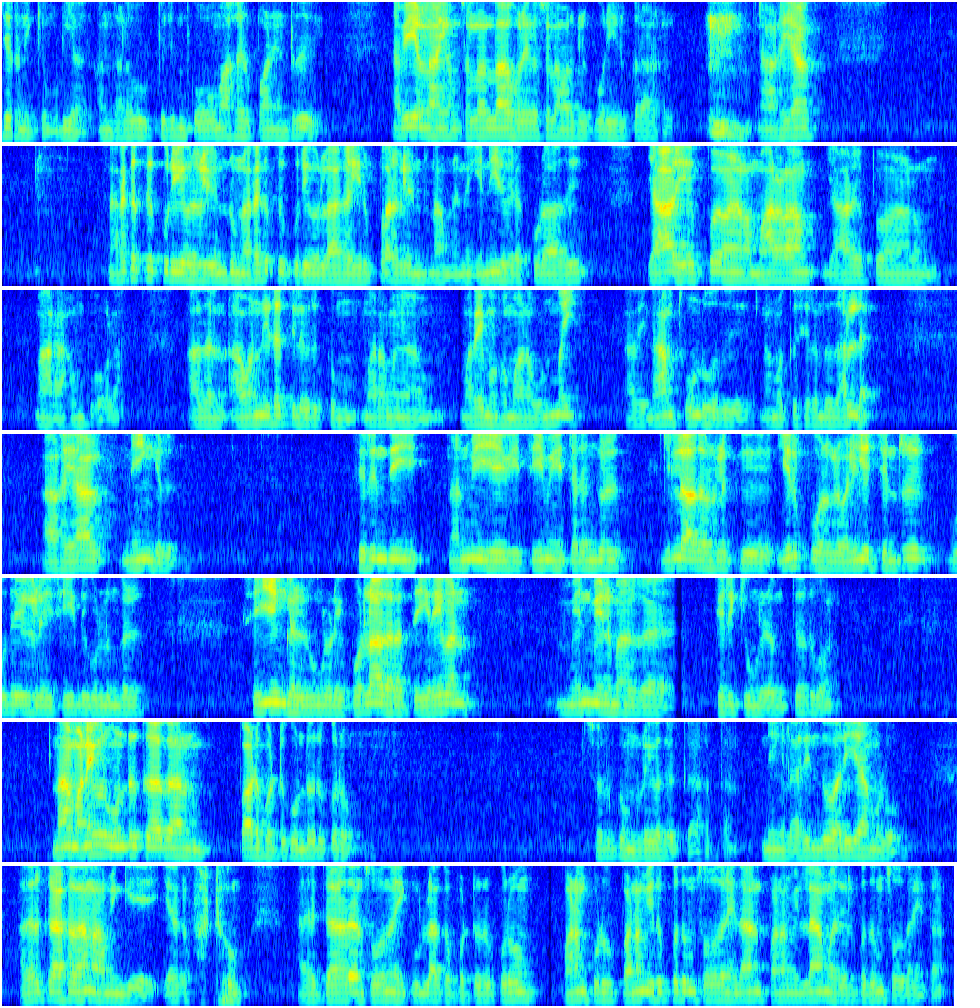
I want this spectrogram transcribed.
ஜீரணிக்க முடியாது. அந்த அளவு பெரும் கோபமாக இருப்பான் என்று நபிகள் நாயகம் சல்லல்லாஹ் உலகம் அவர்கள் கூறியிருக்கிறார்கள். ஆகையால் நரகத்துக்குரியவர்கள் என்றும் நரகத்துக்குரியவர்களாக இருப்பார்கள் என்று நாம் நினை எண்ணிவிடக்கூடாது. யார் எப்போ வேணாலும் மாறலாம் யார் எப்போ வேணாலும் மாறாகவும் போகலாம். அதன் அவனிடத்தில் இருக்கும் மறம மறைமுகமான உண்மை அதை நாம் தோண்டுவது நமக்கு சிறந்தது அல்ல. ஆகையால் நீங்கள் திருந்தி நன்மையை ஏவி தீமையை தடுங்கள். இல்லாதவர்களுக்கு இருப்பவர்கள் வழியே சென்று உதவிகளை செய்து கொள்ளுங்கள். செய்யுங்கள். உங்களுடைய பொருளாதாரத்தை இறைவன் மென்மேலுமாக பெருக்கி உங்களிடம் தருவான் நாம் அனைவரும் ஒன்றுக்காக தான் பாடுபட்டு கொண்டு இருக்கிறோம் சொர்க்கம் நுழைவதற்காகத்தான். நீங்கள் அறிந்தோ அறியாமலோ அதற்காக தான் நாம் இங்கே இறக்கப்பட்டோம். அதற்காக தான் சோதனைக்கு உள்ளாக்கப்பட்டு இருக்கிறோம் பணம் கொடு பணம் இருப்பதும் சோதனை தான் பணம் இல்லாமல் இருப்பதும் சோதனை தான்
